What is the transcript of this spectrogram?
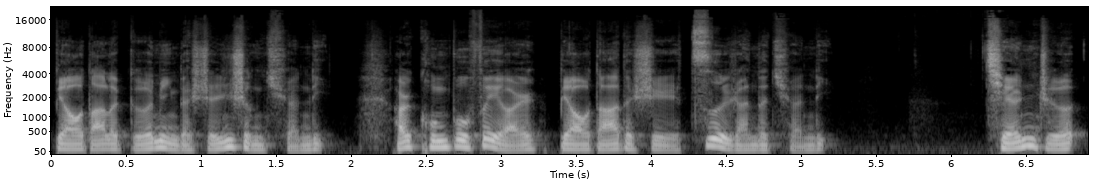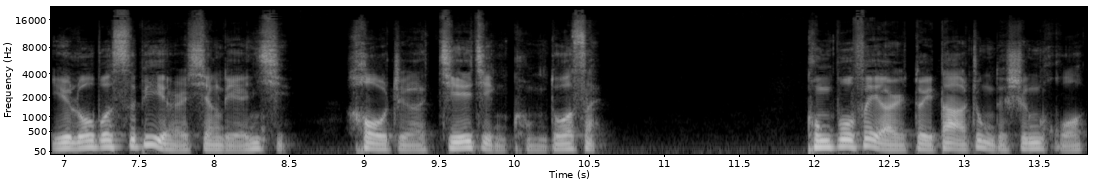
表达了革命的神圣权利。而恐怖费尔表达的是自然的权利，前者与罗伯斯庇尔相联系，后者接近孔多塞。恐怖费尔对大众的生活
